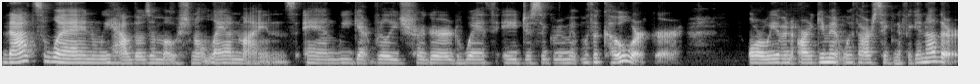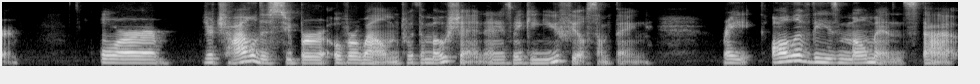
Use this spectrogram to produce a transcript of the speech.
That's when we have those emotional landmines and we get really triggered with a disagreement with a coworker or we have an argument with our significant other or your child is super overwhelmed with emotion and it's making you feel something, right? All of these moments that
